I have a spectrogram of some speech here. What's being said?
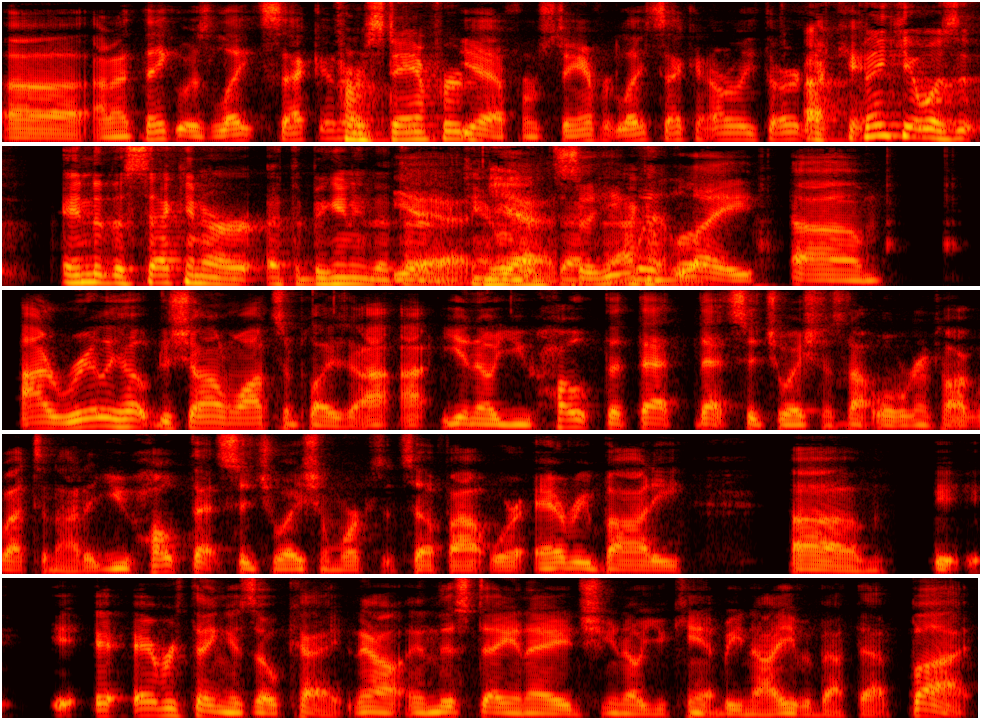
uh, and I think it was late second from or- Stanford. yeah, from Stanford, late second, early third. I, I think it was into the second or at the beginning of the third. I yeah, can't yeah. exactly. So he went look. late. Um, I really hope Deshaun Watson plays. I, I, you know, you hope that that that situation is not what we're going to talk about tonight. You hope that situation works itself out where everybody, um, i i everything is okay. Now, in this day and age, you know, you can't be naive about that. But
